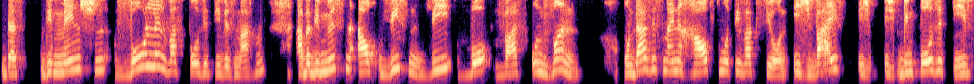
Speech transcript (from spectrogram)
dass die Menschen wollen was Positives machen, aber die müssen auch wissen, wie, wo, was und wann. Und das ist meine Hauptmotivation. Ich weiß, ich, ich bin positiv.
